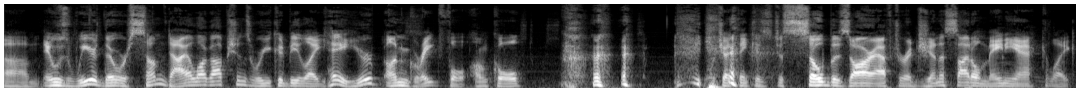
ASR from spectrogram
Um, it was weird. There were some dialogue options where you could be like, "Hey, you're ungrateful, uncle," which I think is just so bizarre. After a genocidal maniac like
